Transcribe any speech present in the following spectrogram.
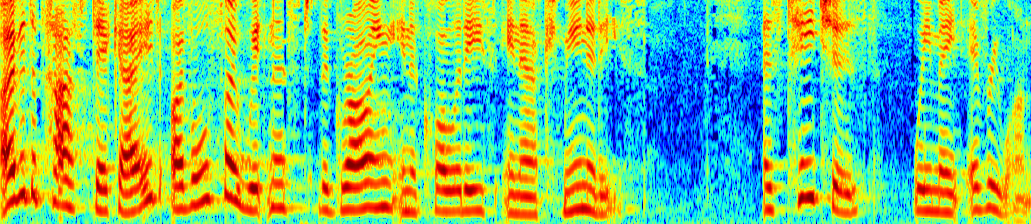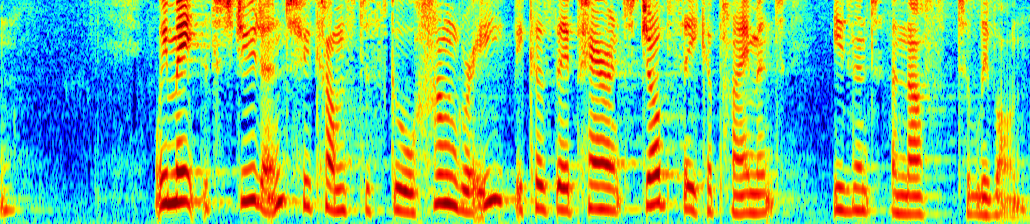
Over the past decade, I've also witnessed the growing inequalities in our communities. As teachers, we meet everyone, we meet the student who comes to school hungry because their parents' job seeker payment isn't enough to live on.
